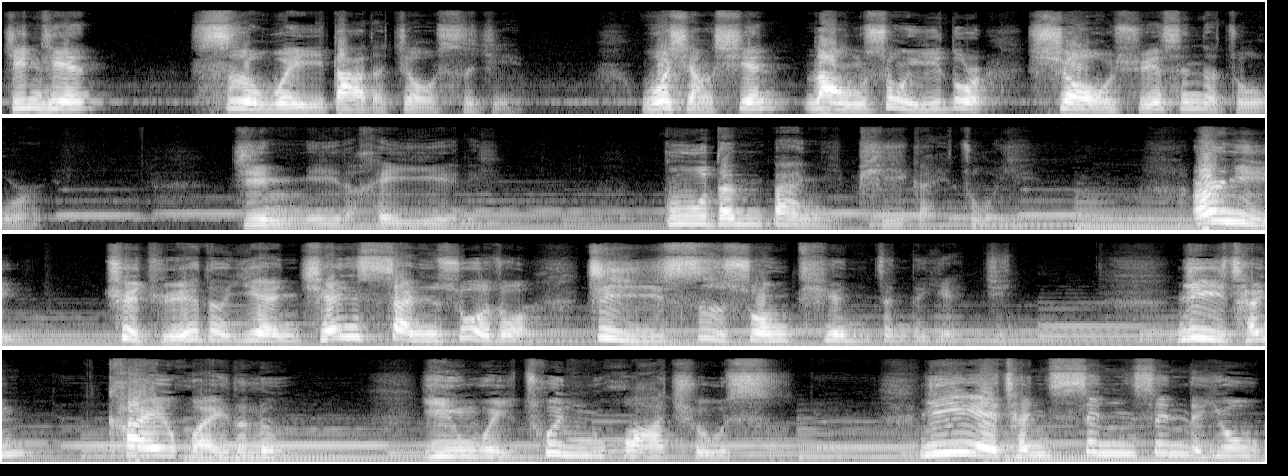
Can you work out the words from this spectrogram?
今天是伟大的教师节，我想先朗诵一段小学生的作文。静谧的黑夜里，孤灯伴你批改作业，而你却觉得眼前闪烁着几十双天真的眼睛。你曾开怀的乐，因为春花秋实；你也曾深深的忧，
